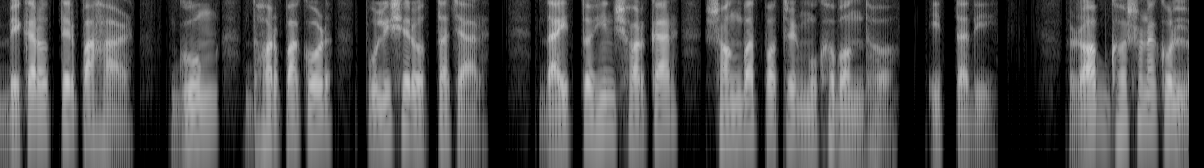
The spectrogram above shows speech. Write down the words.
বেকারত্বের পাহাড়, গুম, ধরপাকড়, পুলিশের অত্যাচার, দায়িত্বহীন সরকার, সংবাদপত্রের মুখবন্ধ, ইত্যাদি। রব ঘোষণা করল,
